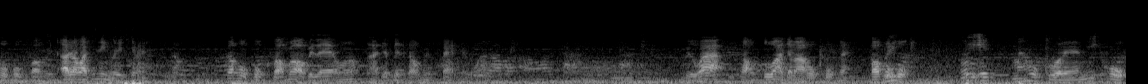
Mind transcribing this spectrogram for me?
หกหกสองเอารางวัลที่หนึ่งเลยใช่ไหมก็หกหกสองมันออกไปแล้วเนาะอาจจะเป็นสองหนึ่งแปดอย่างว่าหรือว่าสองตัวอาจจะมาหกหกไงเพราะหกหกเฮ้ยเอ๊ะมาหกตัวเลยนะนี่หก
